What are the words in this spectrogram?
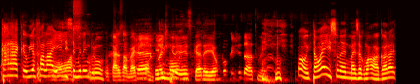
Caraca, eu ia falar ele, você me Nossa, lembrou. O Carlos Alberto É, morre. Ele morre. crer, esse cara aí é um bom candidato mesmo. Bom, então é isso, né? Mais alguma. Ó, agora,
